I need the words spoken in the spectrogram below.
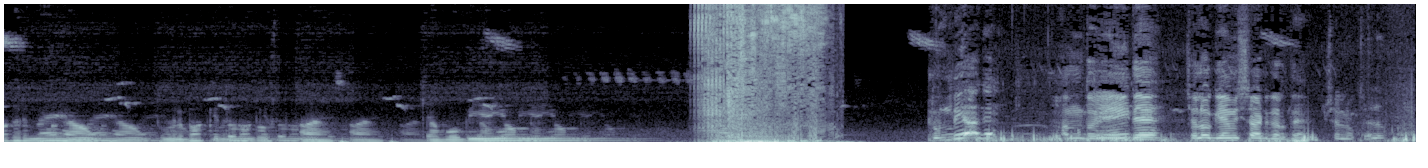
अगर मैं यहाँ हूँ तो मेरे बाकी दोनों दोस्त आए। आए क्या वो भी यहीं होंगे? यहीं होंगे तुम भी आ गए? हम तो यहीं थे। चलो गेम स्टार्ट करते हैं। चलो। चलो।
